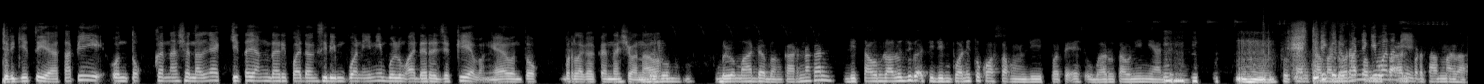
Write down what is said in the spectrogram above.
Jadi gitu ya. Tapi untuk ke nasionalnya kita yang dari Padang Sidimpuan ini belum ada rezeki ya bang ya untuk berlaga ke nasional. Belum belum ada bang, karena kan di tahun lalu juga si Dimpuan itu kosong di PPSU baru tahun ini ada. nih. Mhm. Sultan Samadora gimana pembukaan nih? pertama lah.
